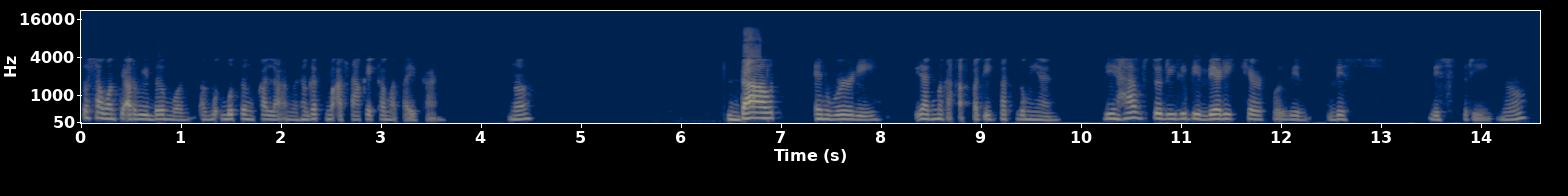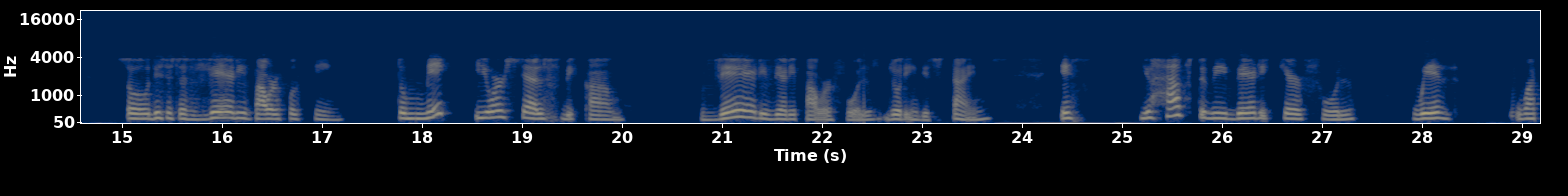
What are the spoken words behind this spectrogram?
to sa wanti arwida mo, agbutbutang ka lang, hanggat maatake ka, matay ka. No? Doubt and worry, yan magkakapatid tatlong yan. You have to really be very careful with this these three, no? So this is a very powerful thing to make yourself become very, very powerful during these times is you have to be very careful with what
